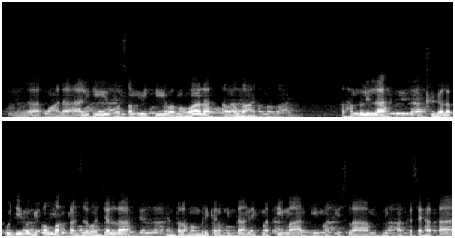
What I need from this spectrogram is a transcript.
Wa. Alhamdulillah, segala puji bagi Allah Azza wa Jalla yang telah memberikan kita nikmat iman, nikmat Islam, nikmat kesehatan,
